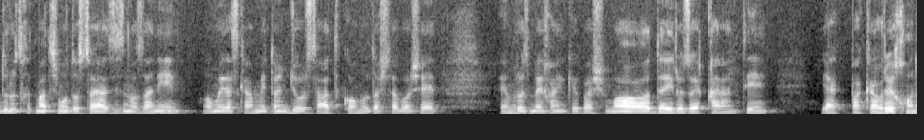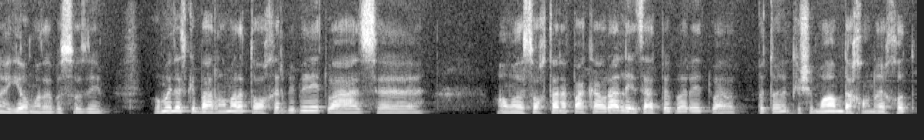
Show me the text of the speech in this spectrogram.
درود خدمت شما دوستای عزیز نازنین. امید است که همهتان جور ساعت کامل داشته باشید. امروز می‌خوایم که به شما در روزهای قرنطین یک پکوره خانگی آماده بسازیم. امید است که برنامه را تا آخر ببینید و از آماده ساختن پکوره لذت ببرید و بتونید که شما هم در خانه خود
